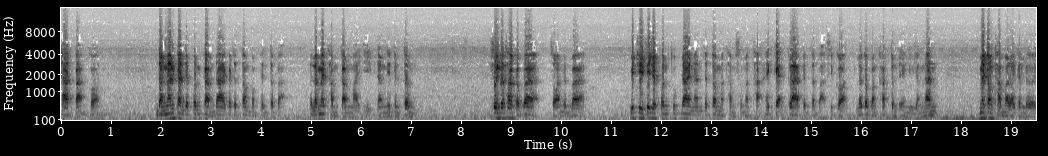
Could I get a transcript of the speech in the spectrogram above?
ชาติปางก่อน ดังนั้นการจะพ้นกรรมได้ก็จะต้องบำเพ็ญตบะ และไม่ทำกรรมใหม่อีก ดังนี้เป็นต้น ซึ่งก็เท่ากับว่าสอนกันว่า วิธีที่จะพ้นทุกข์ได้นั้น จะต้องมาทำสมถะให้แก่กล้าเป็นตบะสิก่อน แล้วก็บังคับตนเองอยู่อย่างนั้น ไม่ต้องทำอะไรกันเลย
